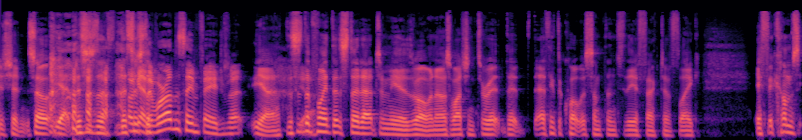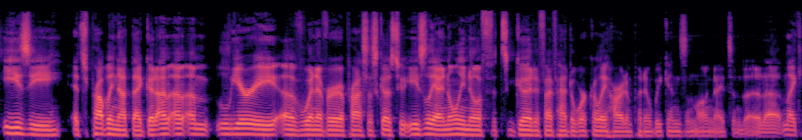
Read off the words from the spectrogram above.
it shouldn't. So yeah, this is the this okay, is the, we're on the same page, but yeah, this is Yeah. the point that stood out to me as well when I was watching through it. That I think the quote was something to the effect of like, if it comes easy, it's probably not that good. I'm I'm, I'm leery of whenever a process goes too easily. I only know if it's good if I've had to work really hard and put in weekends and long nights and da, da, da. I'm like.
